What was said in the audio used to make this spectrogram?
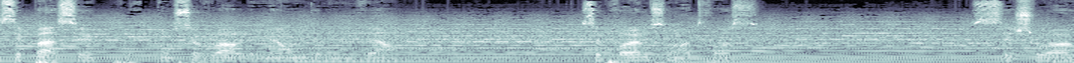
C'est pas assez pour concevoir les méandres de l'univers. Ces problèmes sont atroces. Ces choix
